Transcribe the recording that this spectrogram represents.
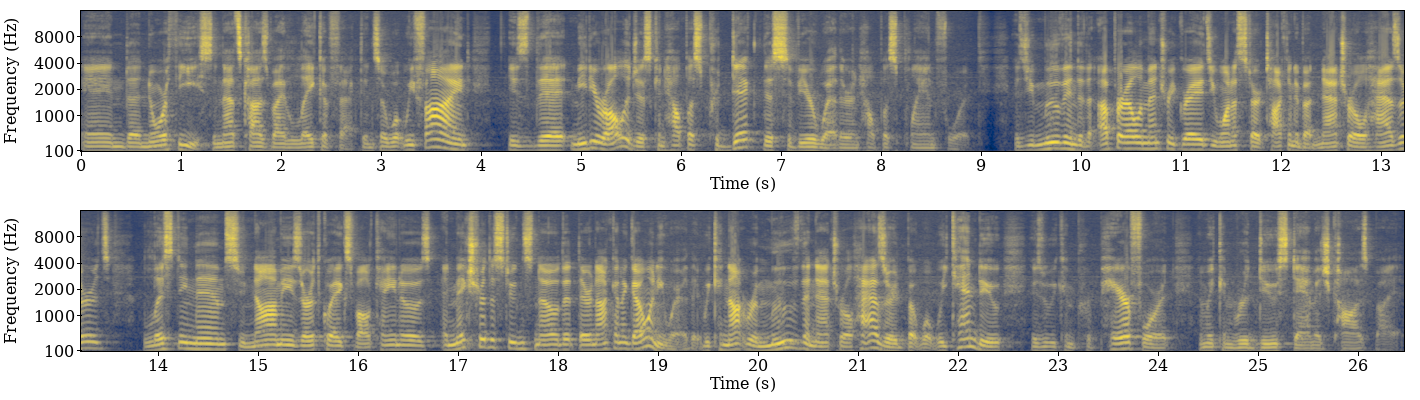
in the northeast, and that's caused by lake effect. And so what we find is that meteorologists can help us predict this severe weather and help us plan for it. As you move into the upper elementary grades, you want to start talking about natural hazards, listing them, tsunamis, earthquakes, volcanoes, and make sure the students know that they're not going to go anywhere, that we cannot remove the natural hazard, but what we can do is we can prepare for it and we can reduce damage caused by it.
